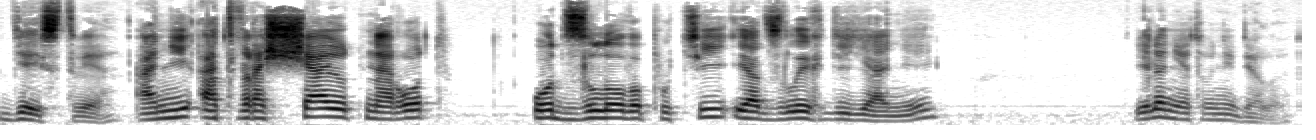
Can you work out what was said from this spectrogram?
действия. Они отвращают народ от злого пути и от злых деяний, или они этого не делают.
